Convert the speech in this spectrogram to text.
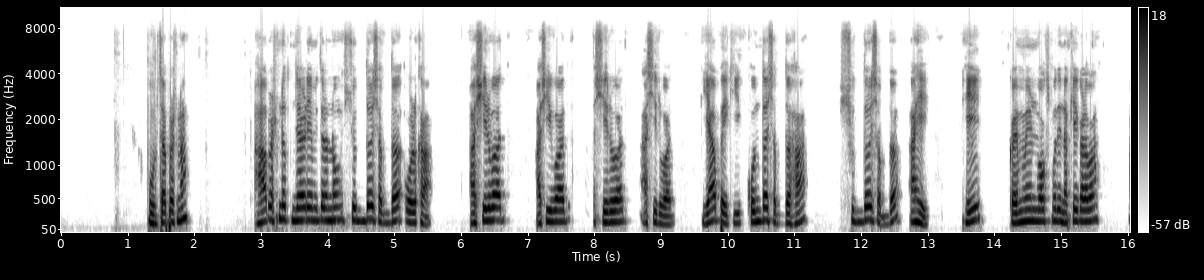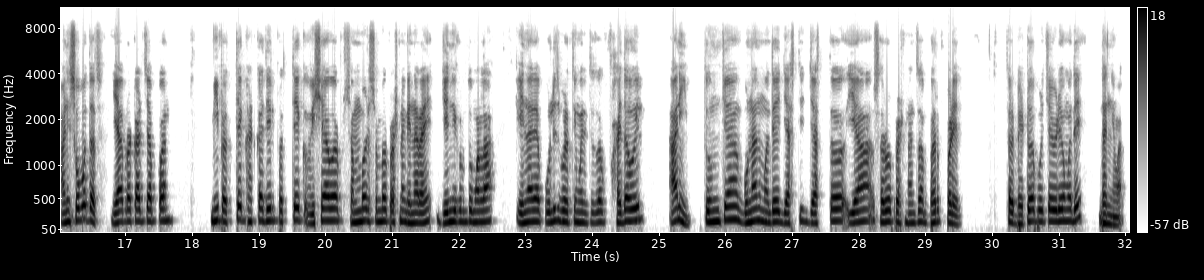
पुढचा प्रश्न. हा प्रश्न तुमच्याकडे मित्रांनो. शुद्ध शब्द ओळखा. आशीर्वाद आशीर्वाद आशीर्वाद आशीर्वाद. यापैकी कोणता शब्द हा शुद्ध शब्द आहे. हे कमेंट बॉक्समध्ये नक्की कळवा. आणि सोबतच या प्रकारचे आपण मी प्रत्येक घटकातील प्रत्येक विषयावर शंभर शंभर प्रश्न घेणार आहे जेणेकरून तुम्हाला येणाऱ्या पोलीस भरतीमध्ये त्याचा फायदा होईल आणि तुमच्या गुणांमध्ये जास्तीत जास्त या सर्व प्रश्नांचा भर पडेल. तर भेटूया पुढच्या व्हिडिओमध्ये धन्यवाद.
